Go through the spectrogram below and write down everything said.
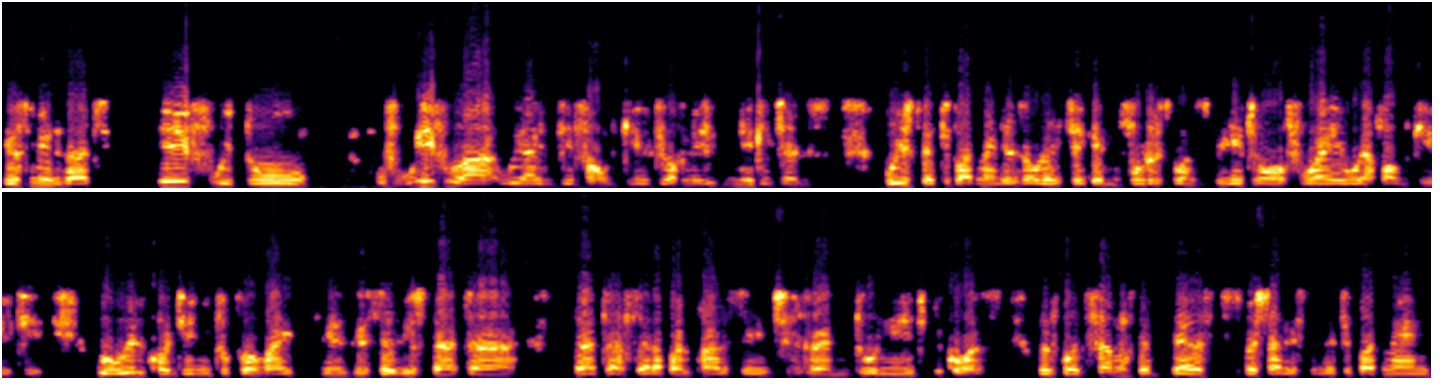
this means that if we do if we are, we are indeed found guilty of negligence, which the department has always taken full responsibility of where we are found guilty, we will continue to provide the, the service that uh, that uh, cerebral palsy children do need because we've got some of the best specialists in the department.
